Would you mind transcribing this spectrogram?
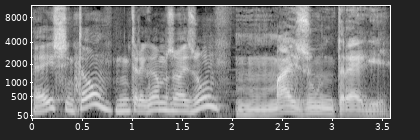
É isso então? Entregamos mais um? Mais um entregue.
